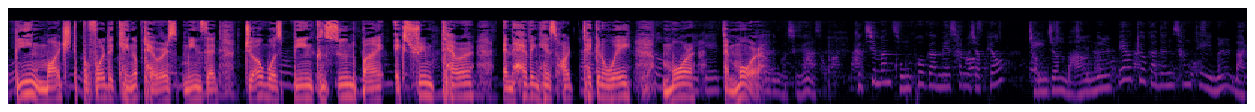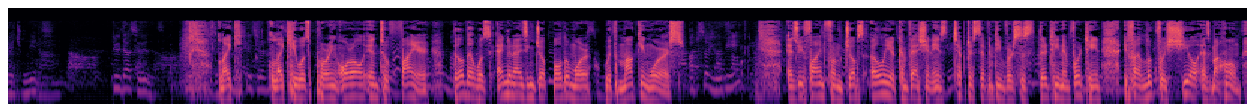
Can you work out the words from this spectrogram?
being marched before the king of terrors means that Job was being consumed by extreme terror and having his heart taken away more and more. Like, like he was pouring oil into fire, Bildad was agonizing Job Baltimore with mocking words. As we find from Job's earlier confession in chapter 17, verses 13 and 14, if I look for Sheol as my home,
